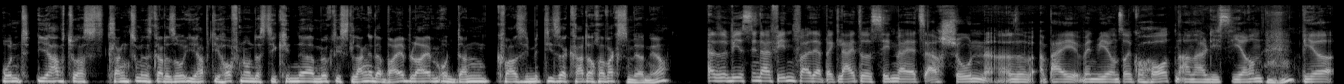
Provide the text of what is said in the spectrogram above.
Und ihr habt, du hast, klang zumindest gerade so, ihr habt die Hoffnung, dass die Kinder möglichst lange dabei bleiben und dann quasi mit dieser Karte auch erwachsen werden, ja? Also wir sind auf jeden Fall der Begleiter, das sehen wir jetzt auch schon, also bei, wenn wir unsere Kohorten analysieren. Mhm. Wir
